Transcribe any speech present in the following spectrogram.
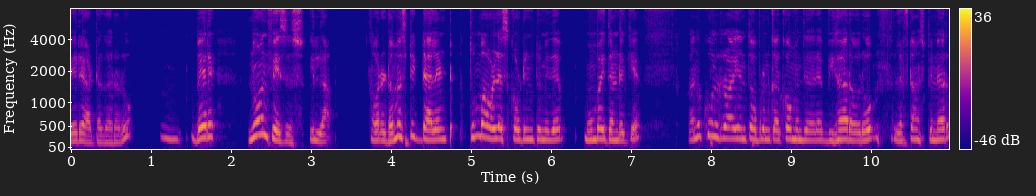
ಬೇರೆ ಆಟಗಾರರು ಬೇರೆ ನೋನ್ ಫೇಸಸ್ ಇಲ್ಲ. ಅವರ ಡೊಮೆಸ್ಟಿಕ್ ಟ್ಯಾಲೆಂಟ್ ತುಂಬ ಒಳ್ಳೆ ಸ್ಕೌಟಿಂಗ್ ಟೀಮ್ ಇದೆ ಮುಂಬೈ ತಂಡಕ್ಕೆ. ಅನುಕೂಲ್ ರಾಯ್ ಅಂತ ಒಬ್ಬರನ್ನ ಕರ್ಕೊಂಬಂದಿದ್ದಾರೆ ಬಿಹಾರ್ ಅವರು ಲೆಫ್ಟ್ ಆರ್ಮ್ ಸ್ಪಿನ್ನರ್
